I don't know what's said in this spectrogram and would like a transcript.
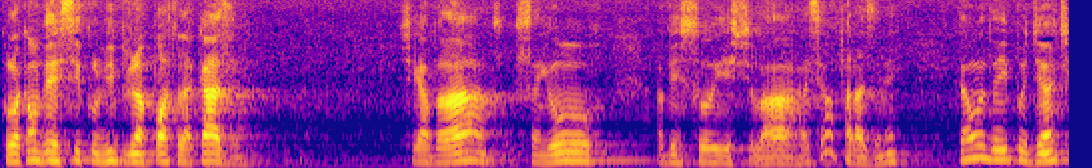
Colocar um versículo bíblico na porta da casa. Chegava lá, o Senhor abençoe este lar. Essa é uma frase, né? Então, daí por diante,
